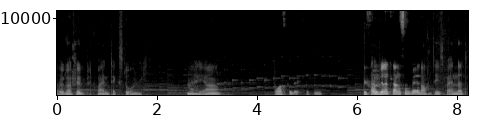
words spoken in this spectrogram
irgendwas stimmt mit meinen Texturen nicht. Naja, gehört echt verboten. Die Folge nicht langsam beenden. noch die ist beendet.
